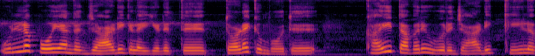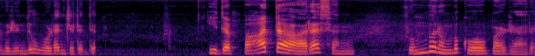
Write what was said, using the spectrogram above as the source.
உள்ளே போய் அந்த ஜாடிகளை எடுத்து துடைக்கும்போது கை தவறி ஒரு ஜாடி கீழே விழுந்து உடஞ்சிடுது. இதை பார்த்த அரசன் ரொம்ப ரொம்ப கோவப்படுறாரு.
